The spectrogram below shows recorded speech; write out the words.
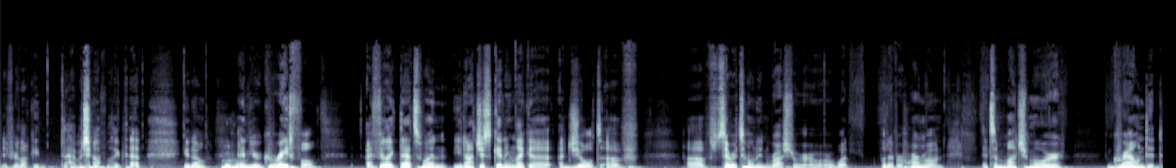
If you're lucky to have a job like that, you know, mm-hmm. and you're grateful. I feel like that's when you're not just getting like a, a jolt of of serotonin rush or, or, or what whatever hormone. It's a much more grounded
